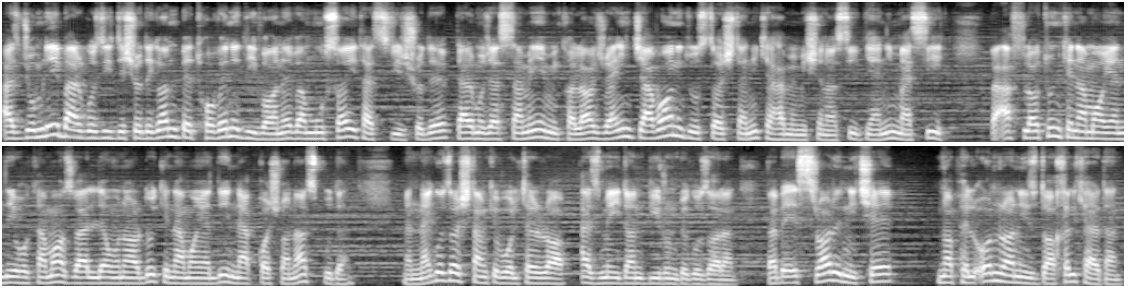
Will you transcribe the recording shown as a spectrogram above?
از جمله برگزیده شدگان به توون دیوانه و موسای تصویر شده در مجسمه میکالانج و این جوان دوست داشتنی که همه می‌شناسید یعنی مسیح و افلاتون که نماینده حکماست و لئوناردو که نماینده نقاشان است بودند. من نگذاشتم که ولتر را از میدان بیرون بگذارند و به اصرار نیچه ناپل اون را نیز داخل کردند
